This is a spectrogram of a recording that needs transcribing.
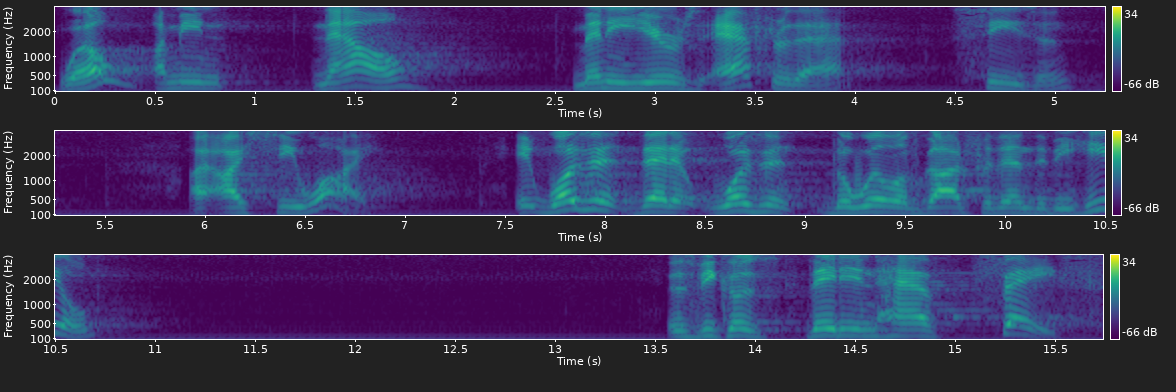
Well, I mean, now, many years after that season, I, I see why. It wasn't that it wasn't the will of God for them to be healed. It was because they didn't have faith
